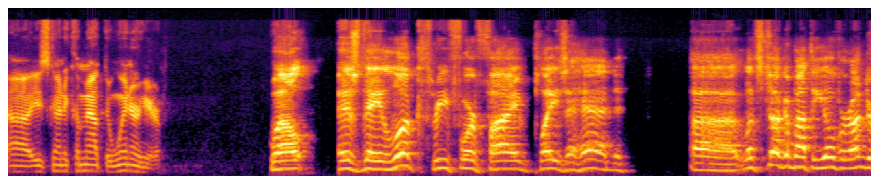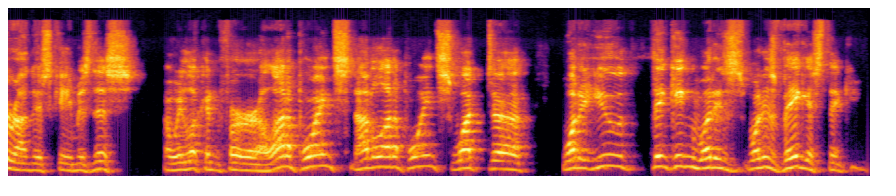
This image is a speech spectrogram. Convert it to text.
uh, is going to come out the winner here. Well, as they look three, four, five plays ahead, uh, let's talk about the over under on this game. Is this are we looking for a lot of points? Not a lot of points? What uh, what are you thinking? What is what is Vegas thinking?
